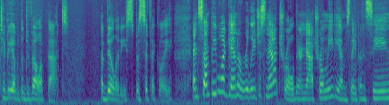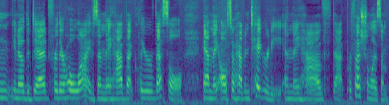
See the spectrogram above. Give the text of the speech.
to be able to develop that ability specifically. And some people again are really just natural. They're natural mediums. They've been seeing, you know, the dead for their whole lives and they have that clear vessel and they also have integrity and they have that professionalism.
